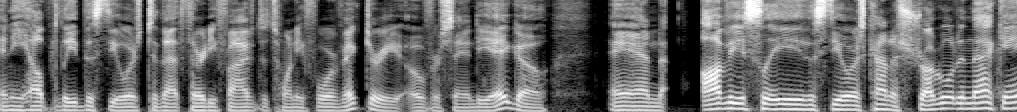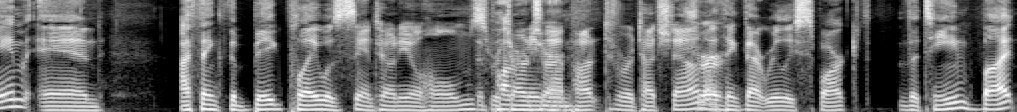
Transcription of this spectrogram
and he helped lead the Steelers to that 35 to 24 victory over San Diego. And obviously the Steelers kind of struggled in that game and I think the big play was Santonio Holmes returning return. that punt for a touchdown. I think that really sparked the team, but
